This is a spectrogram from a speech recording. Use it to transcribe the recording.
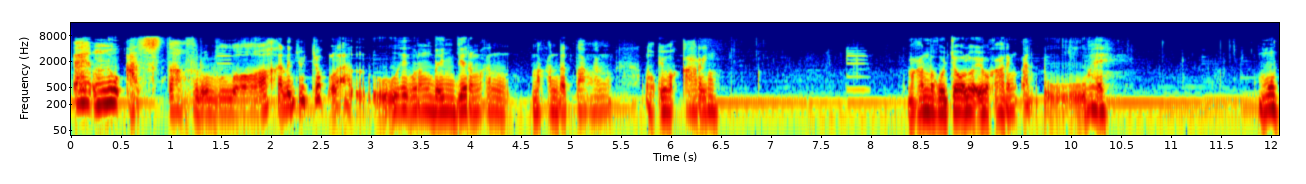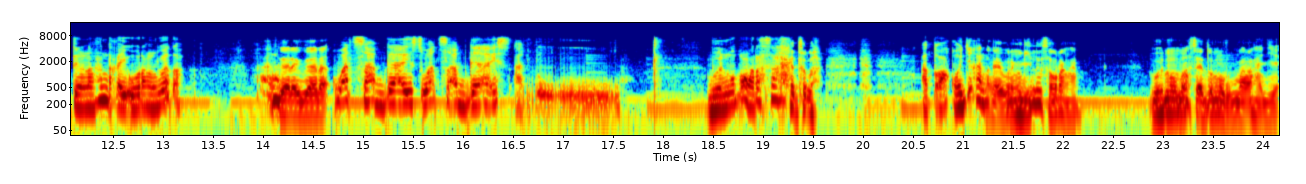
eh lu astagfirullah kada cocok lah lu. Eh, orang banjir makan makan batangan lo iwak karing. Makan baku colo iwak karing. Aduh heh. Model nang kayak orang juga tuh gara-gara WhatsApp guys WhatsApp guys. Aduh. Bukan mau merasa lah atau aku aja kan kayak orang gila seorangan bukan mau merasa itu normal aja.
